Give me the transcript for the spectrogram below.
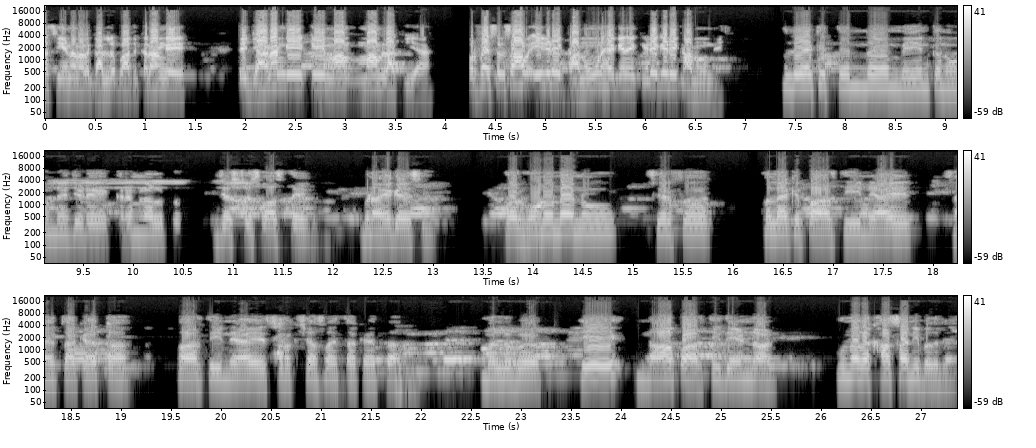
ਅਸੀਂ ਇਹਨਾਂ ਨਾਲ ਗੱਲਬਾਤ ਕਰਾਂਗੇ ਤੇ ਜਾਣਾਂਗੇ ਕਿ ਮਾਮਲਾ ਕੀ ਹੈ ਪ੍ਰੋਫੈਸਰ ਸਾਹਿਬ, ਇਹ ਜਿਹੜੇ ਕਾਨੂੰਨ ਹੈਗੇ ਨੇ ਕਿਹੜੇ ਕਿਹੜੇ ਕਾਨੂੰਨ ਨੇ? ਮਤਲਬ ਕਿ ਤਿੰਨ ਮੇਨ ਕਾਨੂੰਨ ਨੇ ਜਿਹੜੇ ਕ੍ਰਿਮੀਨਲ ਜਸਟਿਸ ਵਾਸਤੇ ਬਣਾਏ ਗਏ ਸੀ। ਔਰ ਹੁਣ ਉਹਨਾਂ ਨੂੰ ਸਿਰਫ ਮਤਲਬ ਕਿ ਭਾਰਤੀ ਨਿਆਏ ਸਹਾਇਤਾ ਕਹਿਤਾ, ਭਾਰਤੀ ਨਿਆਏ ਸੁਰੱਖਿਆ ਸਹਾਇਤਾ ਕਹਿਤਾ। ਮਤਲਬ ਇਹ ਨਾ ਭਾਰਤੀ ਦੇਣ ਨਾਲ ਉਹਨਾਂ ਦਾ ਖਾਸਾ ਨਹੀਂ ਬਦਲਿਆ,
